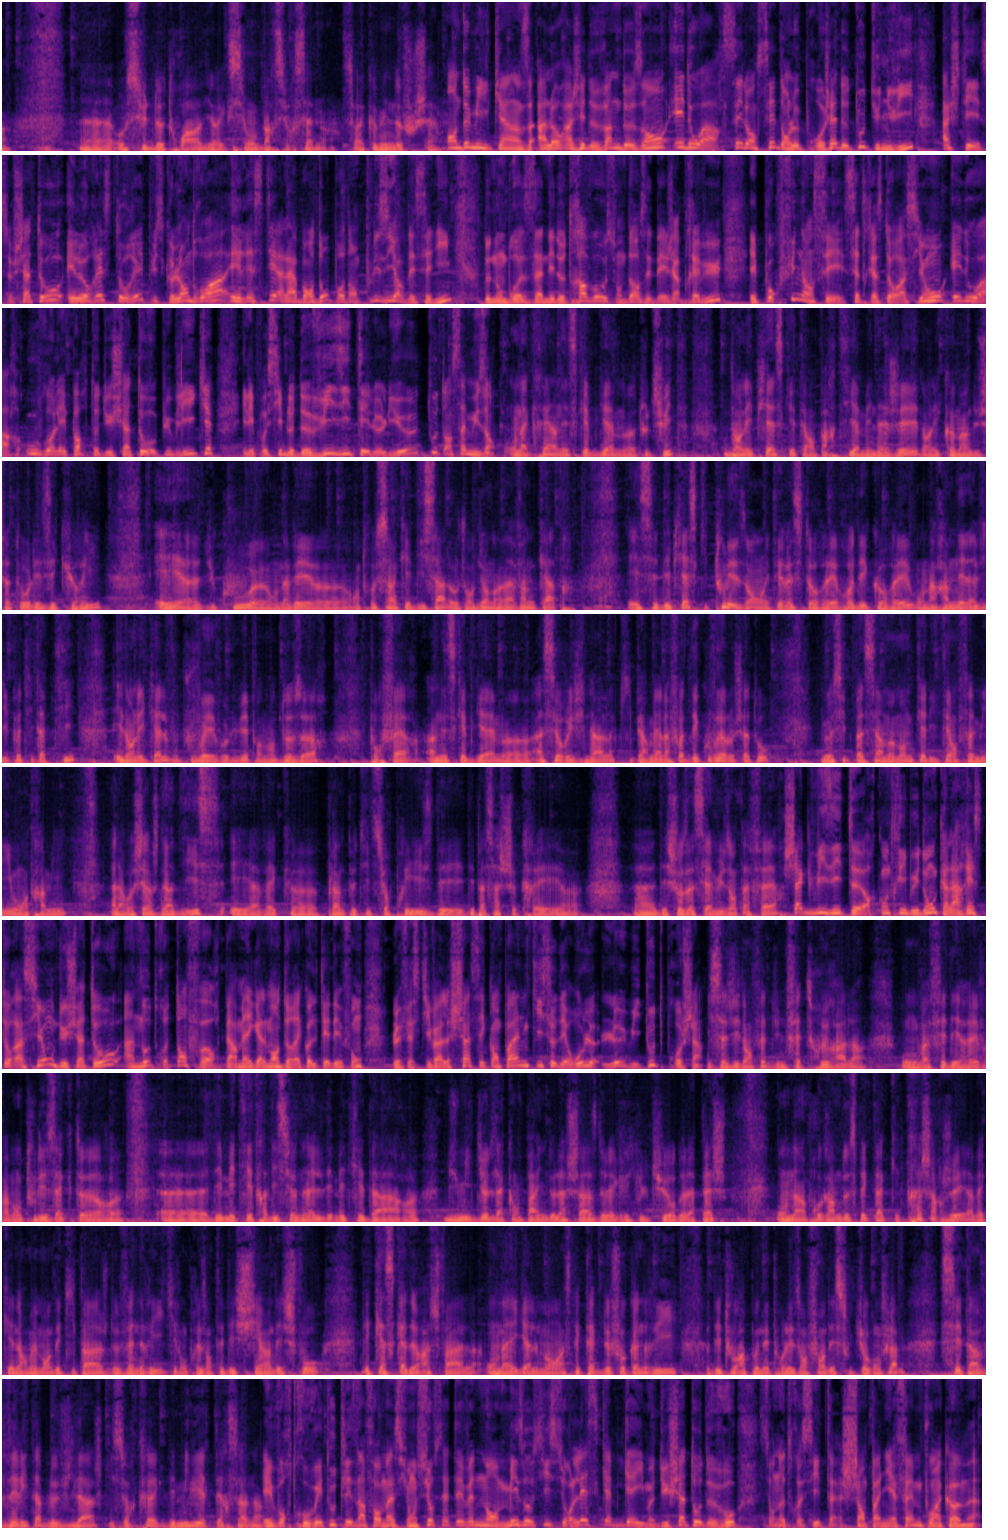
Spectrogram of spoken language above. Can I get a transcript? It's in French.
Euh, au sud de Troyes, direction Bar-sur-Seine, sur la commune de Fouchères. En 2015, alors âgé de 22 ans, Édouard s'est lancé dans le projet de toute une vie, acheter ce château et le restaurer puisque l'endroit est resté à l'abandon pendant plusieurs décennies. De nombreuses années de travaux sont d'ores et déjà prévues et pour financer cette restauration, Édouard ouvre les portes du château au public. Il est possible de visiter le lieu tout en s'amusant. On a créé un escape game euh, tout de suite dans les pièces qui étaient en partie aménagées, dans les communs du château, les écuries. Et euh, du coup, euh, on avait entre 5 et 10 salles. Aujourd'hui, on en a 24. Et c'est des pièces qui tous les ans ont été restaurées, redécorées, où on a ramené la vie petit à petit, et dans lesquelles vous pouvez évoluer pendant deux heures pour faire un escape game assez original qui permet à la fois de découvrir le château, mais aussi de passer un moment de qualité en famille ou entre amis, à la recherche d'indices et avec euh, plein de petites surprises, des, des passages secrets, euh, euh, des choses assez amusantes à faire. Chaque visiteur contribue donc à la restauration du château. Un autre temps fort permet également de récolter des fonds. Le festival Chasse et Campagne qui se déroule le 8 août prochain. Il s'agit en fait d'une fête rurale où on va fédérer vraiment tous les acteurs euh, des métiers traditionnels, des métiers d'art, euh, du milieu de la campagne, de la chasse, de l'agriculture, de la pêche. On a un programme de spectacle qui est très chargé avec énormément d'équipages, de véneries qui vont présenter des chiens, des chevaux, des cascadeurs à cheval. On a également un spectacle de fauconnerie, des tours à pour les enfants, des structures gonflables. C'est un véritable village qui se recrée avec des milliers de personnes. Et vous retrouvez toutes les informations sur cet événement, mais aussi sur l'escape game du château de Vaux sur notre site champagnefm.com.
